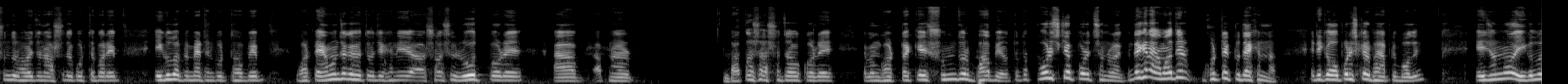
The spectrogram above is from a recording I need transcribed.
সুন্দরভাবে যেন আসতে করতে পারে, এগুলো আপনি মেনটেন করতে হবে, ঘরটা এমন জায়গায় হতে হবে যেখানে সরাসরি রোদ পড়ে আপনার বাতাস আসা যাওয়া করে এবং ঘরটাকে সুন্দরভাবে অত্যন্ত পরিষ্কার পরিচ্ছন্ন রাখবেন দেখেন, আমাদের ঘরটা একটু দেখেন না। এটাকে অপরিষ্কার ভাই, আপনি বলেন। এই জন্য এইগুলো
